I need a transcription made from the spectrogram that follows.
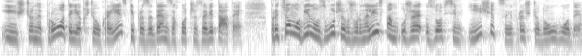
і що не проти, якщо український президент захоче завітати. При цьому він озвучив журналістам уже зовсім інші цифри щодо угоди.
